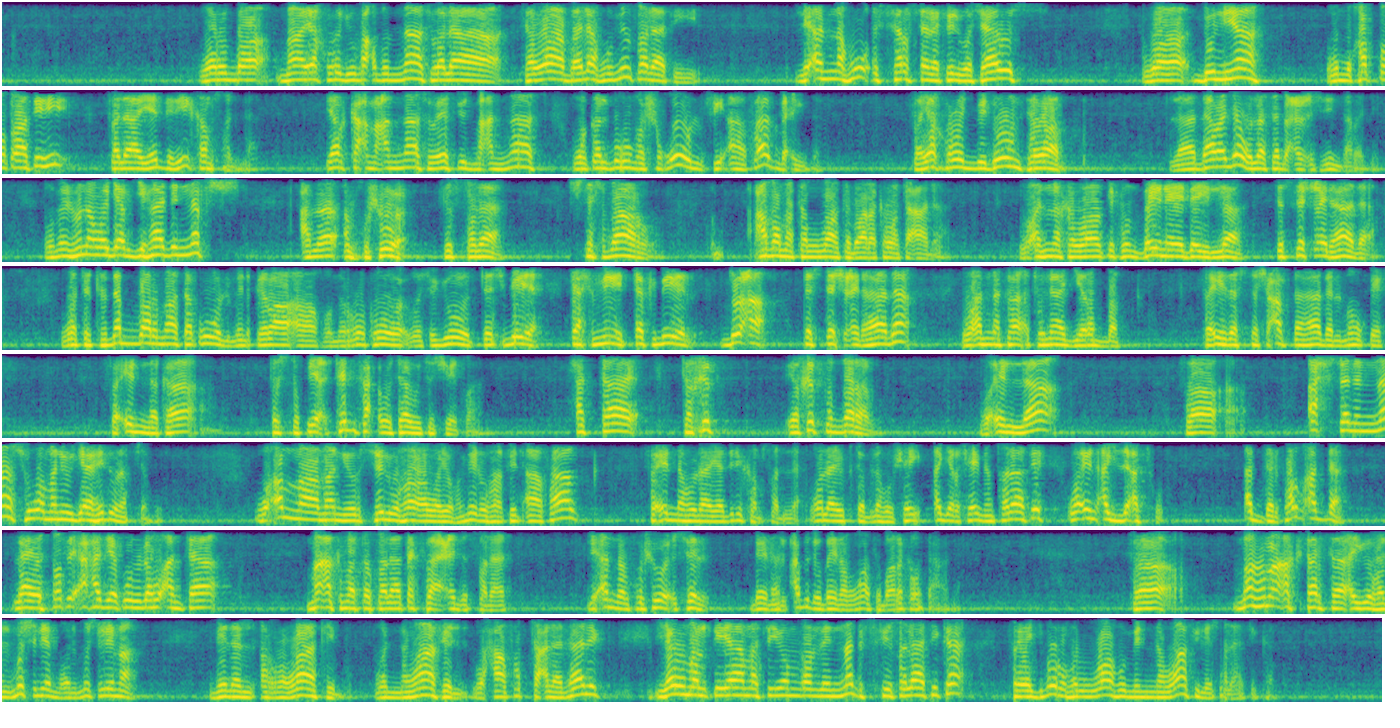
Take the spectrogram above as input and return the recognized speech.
وربما يخرج بعض الناس ولا ثواب له من صلاته لأنه استرسل في الوساوس ودنياه ومخططاته فلا يدري كم صلى. يركع مع الناس ويسجد مع الناس وقلبه مشغول في آفاق بعيدة. فيخرج بدون ثواب. لا درجة ولا سبع وعشرين درجة. ومن هنا وجب جهاد النفس على الخشوع في الصلاة. استحضار عظمة الله تبارك وتعالى. وأنك واقف بين يدي الله. تستشعر هذا. وتتدبر ما تقول من قراءة ومن ركوع وسجود تسبيح. تحميد تكبير دعاء تستشعر هذا وأنك تناجي ربك. فإذا استشعرت هذا الموقف فإنك تستطيع تدفع وساوس الشيطان حتى تخف يخف الضرر. وإلا فأحسن الناس هو من يجاهد نفسه. وأما من يرسلها ويهملها في الآفاق فإنه لا يدري كم صلى ولا يكتب له شيء أجر شيء من صلاته وإن أجزأته. أدى الفرض أداه. لا يستطيع أحد يقول له أنت ما أكملت صلاتك فأعد الصلاة. لأن الخشوع سر بين العبد وبين الله تبارك وتعالى. فمهما أكثرت أيها المسلم والمسلمة من الرواتب والنوافل وحافظت على ذلك يوم القيامة ينظر للنقص في صلاتك فيجبره الله من نوافل صلاتك.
